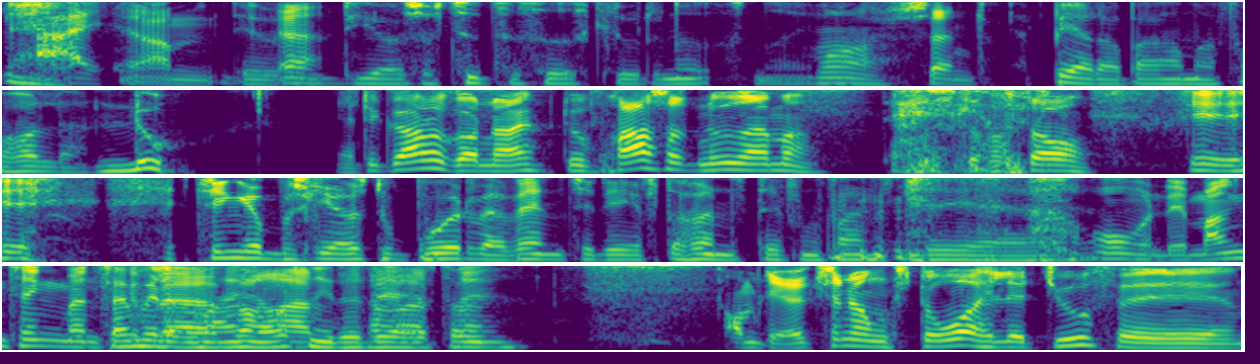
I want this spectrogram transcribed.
Nej, Jamen, det, er, ja. ja. de har også haft tid til at sidde og skrive det ned og sådan noget. Nå, sandt. Jeg beder dig bare om at forholde dig nu. Ja, det gør du godt nok. Du presser den ud af mig, hvis du forstår. Jeg tænker måske også, du burde være vant til det efterhånden, Steffen Fransen. Det er, Åh, oh, men det er mange ting, man skal være mange afsnit af det efterhånden. Om det er jo ikke sådan nogle store Hella Juf øh,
